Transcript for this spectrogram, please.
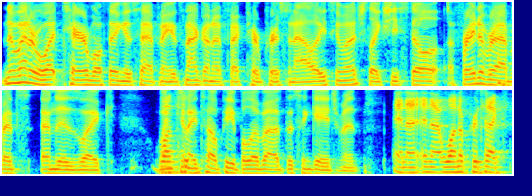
no matter what terrible thing is happening, it's not going to affect her personality too much. Like, she's still afraid of rabbits and is like, when Wants can to- I tell people about this engagement? And I, and I want to protect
